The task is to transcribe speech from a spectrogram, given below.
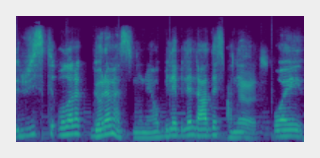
risk olarak göremezsin onu ya. O bile bile lades. Hani Evet. bu ay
